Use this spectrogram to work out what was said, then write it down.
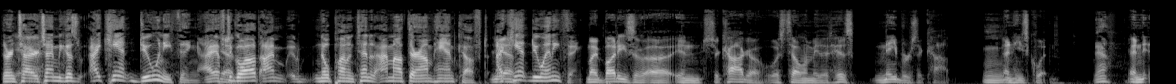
their entire time because I can't do anything. I have Yeah. to go out. I'm no pun intended. I'm out there. I'm handcuffed. I can't do anything. my buddies uh, in Chicago was telling me that his neighbor's a cop, and he's quitting. Yeah. And in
